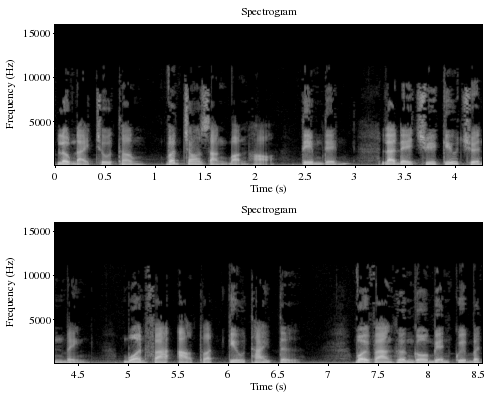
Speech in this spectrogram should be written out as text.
Lúc này Chu Thông Vẫn cho rằng bọn họ tìm đến Là để truy cứu chuyện mình, Muốn phá ảo thuật cứu thái tử. Vội vàng hướng ngô miễn quy bất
